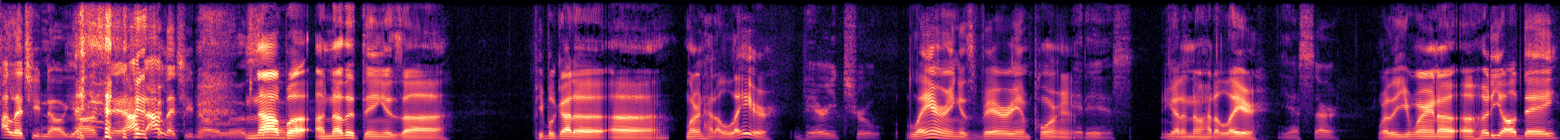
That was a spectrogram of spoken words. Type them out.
I'll let you know. You know what I'm saying? I, I'll let you know a little. Nah, so. but another thing is, uh, people gotta uh learn how to layer. very true. Layering is very important. It is. You gotta know how to layer. Yes, sir. Whether you're wearing a, a hoodie all day,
